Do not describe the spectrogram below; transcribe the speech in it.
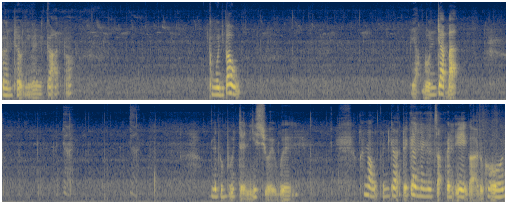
กันแถวนี้ไม่มีการเนาะขโมยดีเป้าอยากโดนจับอะเลบบูตัวนี้สวยเว้ยขนมเป็นกะด้วยกันยังจะจับเป็นเอกอะทุกคน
